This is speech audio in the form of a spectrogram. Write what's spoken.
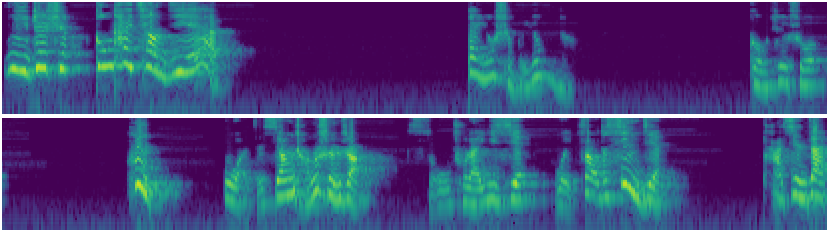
你这是公开抢劫！”但有什么用呢？狗却说：“哼，我在香肠身上搜出来一些伪造的信件，他现在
